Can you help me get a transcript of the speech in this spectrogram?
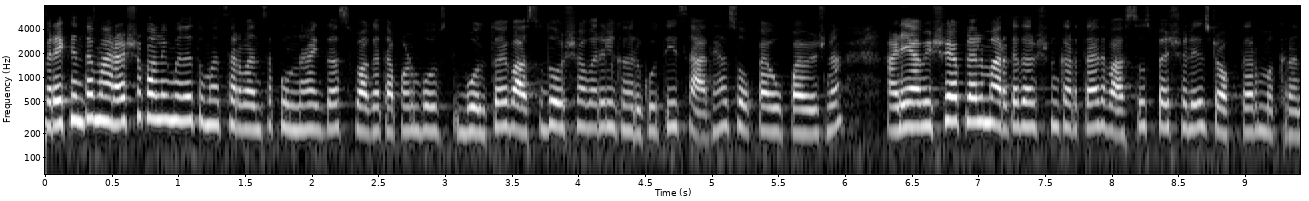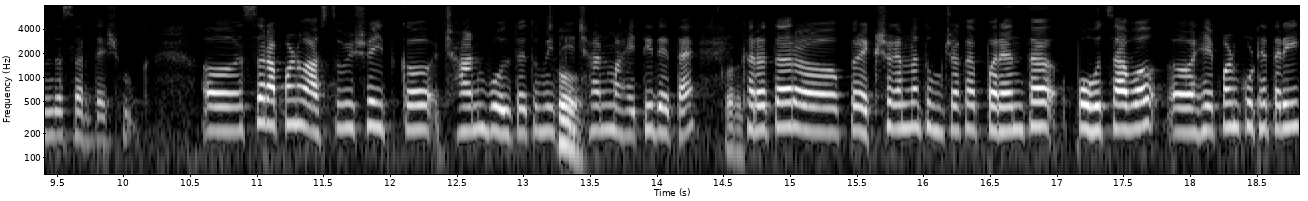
ब्रेकनंतर महाराष्ट्र कॉलनीमध्ये तुम्हा सर्वांचं पुन्हा एकदा स्वागत. आपण बोलतोय वास्तुदोषावरील घरगुती साध्या सोप्या उपाययोजना आणि याविषयी आपल्याला मार्गदर्शन करतायत vastu specialist doctor Makarand sir Deshmukh. अ, सर आपण वास्तूविषयी इतकं छान बोलतोय. तुम्ही इतकी छान माहिती देताय. खरं. तर प्रेक्षकांना तुमच्यापर्यंत पोहोचावं हे पण कुठेतरी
